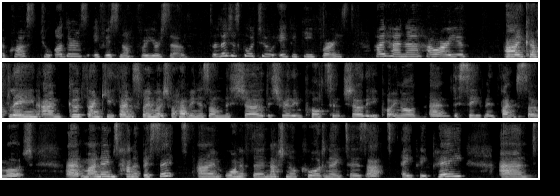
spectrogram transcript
across to others if it's not for yourself. So let us go to APP first. Hi hannah. How are you Hi, Kathleen. I'm good, thank you. Thanks very much for having us on this show, this really important show that you're putting on um, this evening. Thanks so much. Uh, my name's Hannah Bissett. I'm one of the national coordinators at APP and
